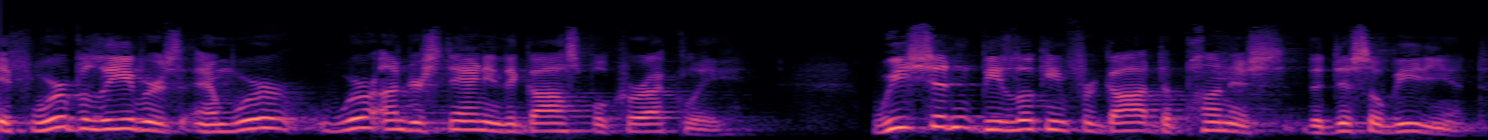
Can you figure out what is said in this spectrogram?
if we're believers and we're, we're understanding the gospel correctly, we shouldn't be looking for God to punish the disobedient.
